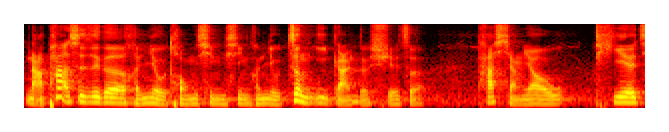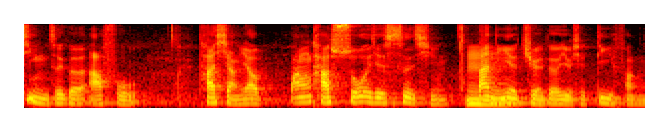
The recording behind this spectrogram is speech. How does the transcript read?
哪怕是这个很有同情心、很有正义感的学者，他想要贴近这个阿福，他想要帮他说一些事情，但你也觉得有些地方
